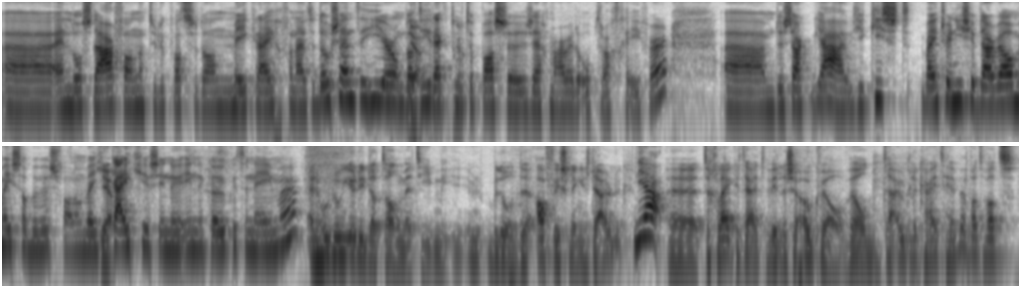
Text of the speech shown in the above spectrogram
Eh, en los daarvan natuurlijk wat ze dan meekrijgen vanuit de docenten hier... om dat Ja, direct toe ja. te passen, zeg maar, bij de opdrachtgever. Ehm, dus daar, ja, je kiest bij een traineeship daar wel meestal bewust van... om een beetje Ja. kijkjes in de, in de keuken te nemen. En hoe doen jullie dat dan met die... Ik bedoel, de afwisseling is duidelijk. Ja, Eh, tegelijkertijd willen ze ook wel, wel duidelijkheid hebben. Wat, wat,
